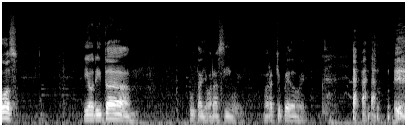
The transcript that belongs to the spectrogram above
vos. Y ahorita. Puta, y ahora sí, güey. Ahora qué pedo, güey.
